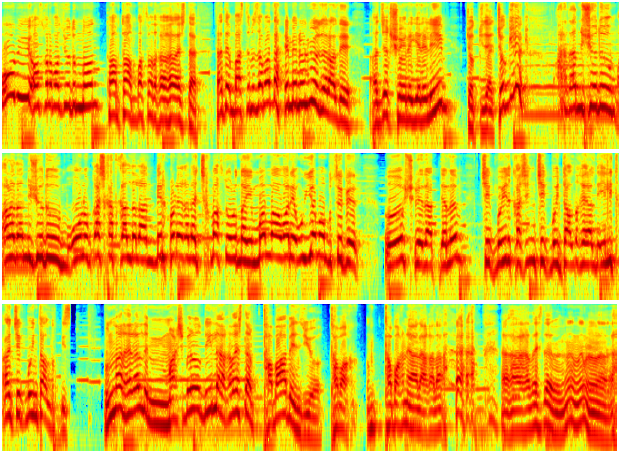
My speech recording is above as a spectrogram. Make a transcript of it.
Abi az kala basıyordum lan. Tamam tamam basmadık arkadaşlar. Zaten bastığımız zaman da hemen ölmüyoruz herhalde. Azıcık şöyle gelelim. Çok güzel çok güzel. Aradan düşüyordum, aradan düşüyordum. Oğlum kaç kat kaldı lan? Ben oraya kadar çıkmak zorundayım. Vallahi var ya uyuyamam bu sefer. Hop şuraya da atlayalım. Checkpoint kaçıncı checkpoint aldık herhalde 50 tane checkpoint aldık biz. Bunlar herhalde marshmallow değil de arkadaşlar tabağa benziyor. Tabak. Tabak ne alakalı? arkadaşlar.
